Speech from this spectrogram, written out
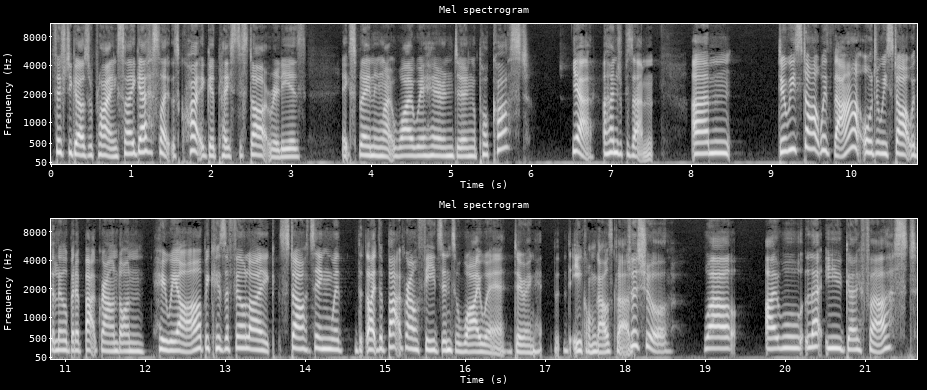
50 girls replying. So I guess like that's quite a good place to start, really, is explaining like why we're here and doing a podcast. Yeah, 100%. Um, do we start with that or do we start with a little bit of background on who we are? Because I feel like starting with like the background feeds into why we're doing the Ecomm Girls Club. For sure. Well, I will let you go first.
